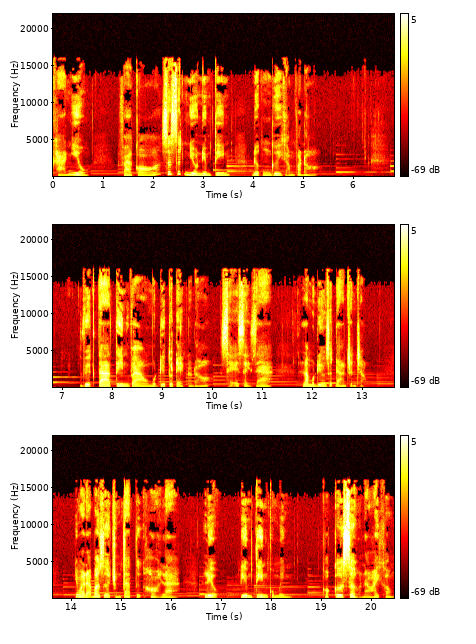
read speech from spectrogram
khá nhiều và có rất rất nhiều niềm tin được gửi gắm vào nó. Việc ta tin vào một điều tốt đẹp nào đó sẽ xảy ra là một điều rất đáng trân trọng. Nhưng mà đã bao giờ chúng ta tự hỏi là liệu niềm tin của mình có cơ sở nào hay không?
